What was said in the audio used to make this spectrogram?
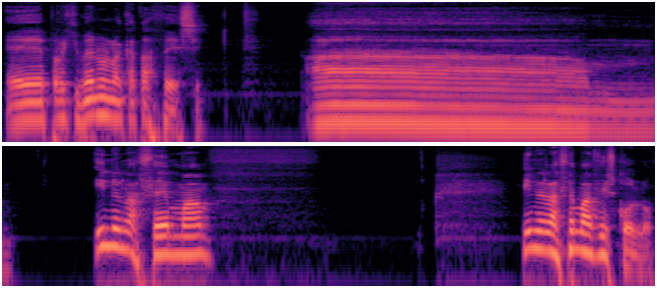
ε, προκειμένου να καταθέσει. είναι ένα θέμα είναι ένα θέμα δύσκολο.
